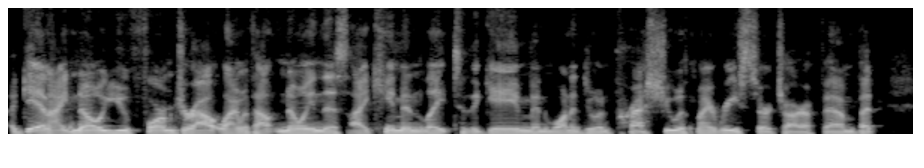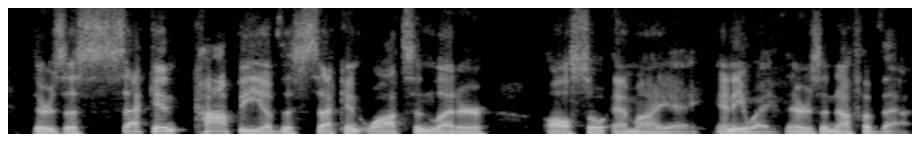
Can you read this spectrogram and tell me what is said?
again, I know you formed your outline without knowing this. I came in late to the game and wanted to impress you with my research, RFM. But there's a second copy of the second Watson letter, also MIA. Anyway, there's enough of that.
